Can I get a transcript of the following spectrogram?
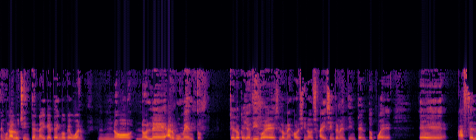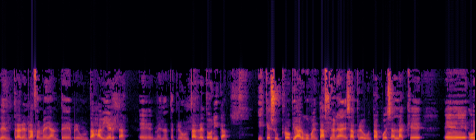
es una lucha interna ahí que tengo que, bueno, no, no le argumento que lo que yo digo es lo mejor, sino ahí simplemente intento, pues, eh, hacerle entrar en razón mediante preguntas abiertas, eh, mediante preguntas retóricas y que sus propias argumentaciones a esas preguntas pues sean las que, eh, o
